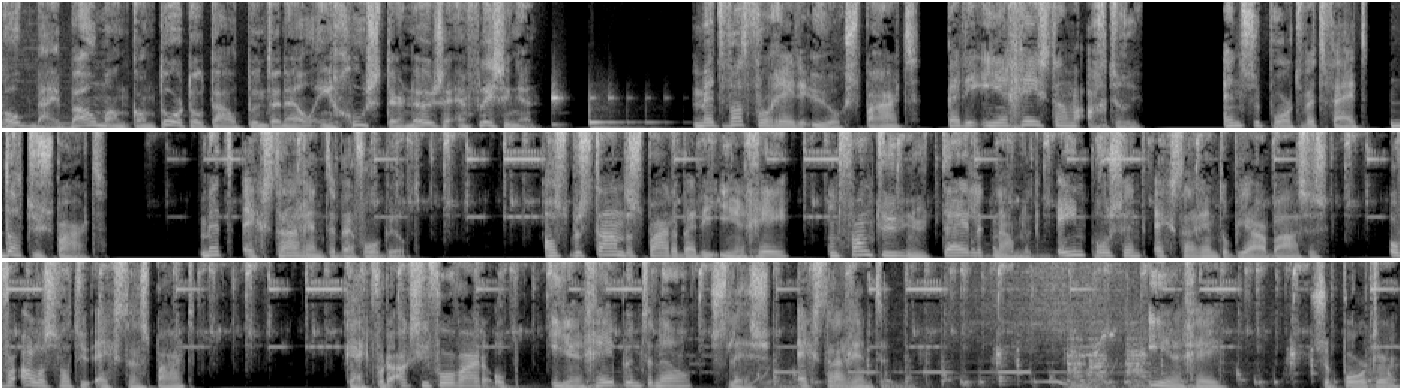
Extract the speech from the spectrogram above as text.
Ook bij bouwmankantoortotaal.nl in Goes, Terneuzen en Vlissingen. Met wat voor reden u ook spaart... Bij de ING staan we achter u. En supporten we het feit dat u spaart. Met extra rente bijvoorbeeld. Als bestaande spaarder bij de ING ontvangt u nu tijdelijk namelijk 1% extra rente op jaarbasis over alles wat u extra spaart. Kijk voor de actievoorwaarden op ing.nl slash extra rente. ING, supporter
